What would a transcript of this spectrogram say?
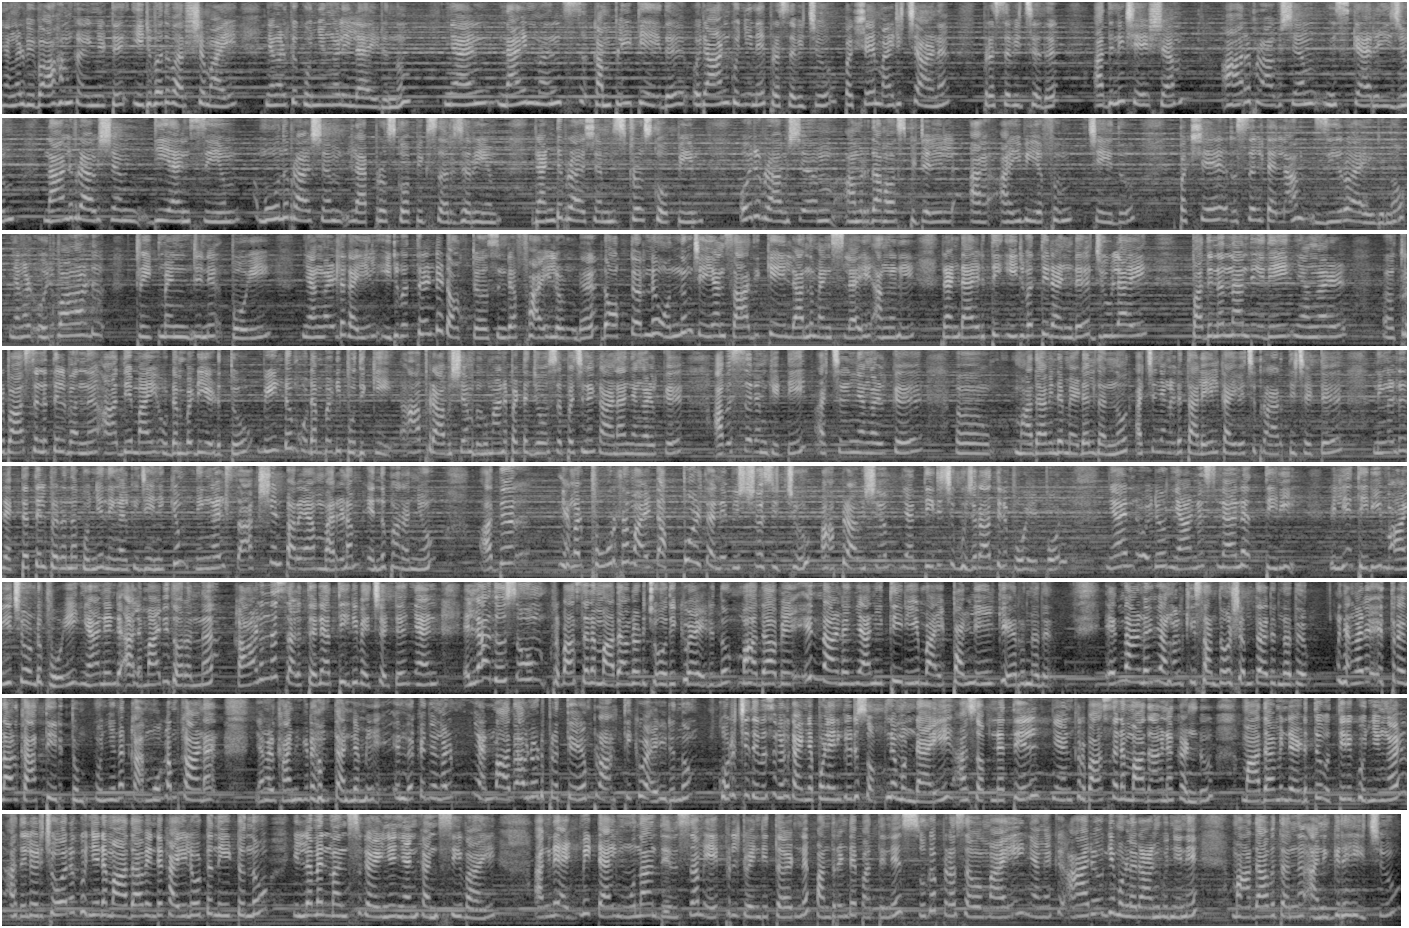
ഞങ്ങൾ വിവാഹം കഴിഞ്ഞിട്ട് ഇരുപത് വർഷമായി ഞങ്ങൾക്ക് കുഞ്ഞുങ്ങളില്ലായിരുന്നു. ഞാൻ നയൻ മന്ത്സ് കംപ്ലീറ്റ് ചെയ്ത് ഒരു ആൺകുഞ്ഞിനെ പ്രസവിച്ചു. പക്ഷേ മരിച്ചാണ് പ്രസവിച്ചത്. അതിനുശേഷം ആറ് പ്രാവശ്യം മിസ്കാരേജും നാല് പ്രാവശ്യം ഡി ആൻ സിയും മൂന്ന് പ്രാവശ്യം ലാപ്രോസ്കോപ്പിക് സർജറിയും രണ്ട് പ്രാവശ്യം ഹിസ്ട്രോസ്കോപ്പിയും ഒരു പ്രാവശ്യം അമൃത ഹോസ്പിറ്റലിൽ ഐ വി എഫും ചെയ്തു. പക്ഷേ റിസൾട്ട് എല്ലാം സീറോ ആയിരുന്നു. ഞങ്ങൾ ഒരുപാട് ട്രീറ്റ്മെന്റിന് പോയി. ഞങ്ങളുടെ കയ്യിൽ ഇരുപത്തിരണ്ട് ഡോക്ടേഴ്സിന്റെ ഫയലുണ്ട്. ഡോക്ടറിന് ഒന്നും ചെയ്യാൻ സാധിക്കുകയില്ല എന്ന് മനസ്സിലായി. അങ്ങനെ രണ്ടായിരത്തി ഇരുപത്തിരണ്ട് ജൂലൈ പതിനൊന്നാം തീയതി ഞങ്ങൾ കൃപാസനത്തിൽ വന്ന് ആദ്യമായി ഉടമ്പടി എടുത്തു. വീണ്ടും ഉടമ്പടി പുതുക്കി. ആ പ്രാവശ്യം ബഹുമാനപ്പെട്ട ജോസഫച്ചനെ കാണാൻ ഞങ്ങൾക്ക് അവസരം കിട്ടി. അച്ഛൻ ഞങ്ങൾക്ക് മാതാവിന്റെ മെഡൽ തന്നു. അച്ഛൻ ഞങ്ങളുടെ തലയിൽ കൈവച്ച് പ്രാർത്ഥിച്ചിട്ട് നിങ്ങളുടെ രക്തത്തിൽ പിറന്ന കുഞ്ഞ് നിങ്ങൾക്ക് ജനിക്കും. നിങ്ങൾ സാക്ഷ്യം പറയാൻ വരണം എന്ന് പറഞ്ഞു. അത് ഞങ്ങൾ പൂർണമായിട്ട് അപ്പോൾ തന്നെ വിശ്വസിച്ചു. ആ പ്രാവശ്യം ഞാൻ തിരിച്ച് ഗുജറാത്തിന് പോയപ്പോൾ ഞാൻ ഒരു ജ്ഞാനസ്നാന തിരി വലിയ തിരി വാങ്ങിച്ചുകൊണ്ട് പോയി. ഞാൻ എന്റെ അലമാരി തുറന്ന് കാണുന്ന സ്ഥലത്ത് തന്നെ ആ തിരി വെച്ചിട്ട് ഞാൻ എല്ലാ ദിവസവും കൃപാസന മാതാവിനോട് ചോദിക്കുമായിരുന്നു മാതാവേ എന്നാണ് ഞാൻ ഈ തിരിയുമായി പള്ളിയിൽ കയറുന്നത്? എന്നാണ് ഞങ്ങൾക്ക് ഈ സന്തോഷം തരുന്നത്? ഞങ്ങൾ എത്ര നാൾ കാത്തിരുത്തും? കുഞ്ഞിനെ മുഖം കാണാൻ ഞങ്ങൾക്ക് അനുഗ്രഹം തന്നമേ എന്നൊക്കെ ഞങ്ങൾ ഞാൻ മാതാവിനോട് പ്രത്യേകം പ്രാർത്ഥിക്കുമായിരുന്നു കുറച്ച് ദിവസങ്ങൾ കഴിഞ്ഞപ്പോൾ എനിക്കൊരു സ്വപ്നമുണ്ടായി. ആ സ്വപ്നത്തിൽ ഞാൻ കൃപാസനം മാതാവിനെ കണ്ടു. മാതാവിന്റെ അടുത്ത് ഒത്തിരി കുഞ്ഞുങ്ങൾ അതിലൊരു ചോര കുഞ്ഞിനെ മാതാവിന്റെ കയ്യിലോട്ട് നീട്ടുന്നു. ഇലവൻ മന്ത്സ് കഴിഞ്ഞ് ഞാൻ കൺസീവായി അങ്ങനെ അഡ്മിറ്റായി മൂന്നാം ദിവസം ഏപ്രിൽ ട്വന്റി തേർഡിന് പന്ത്രണ്ട് പത്തിന് സുഖപ്രസവമായി ഞങ്ങൾക്ക് ആരോഗ്യമുള്ള ഒരു ആൺകുഞ്ഞിനെ മാതാവ് തന്ന് അനുഗ്രഹിച്ചു.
